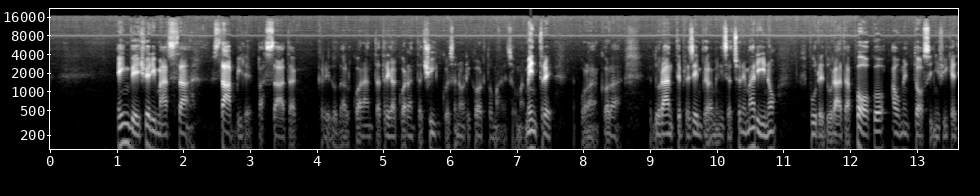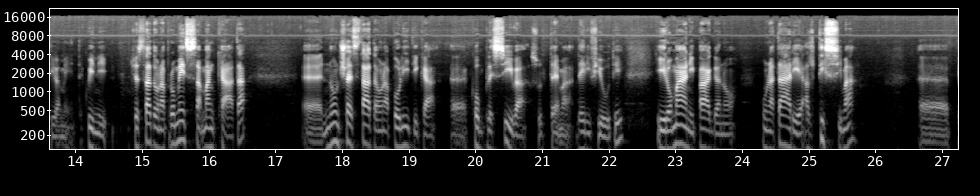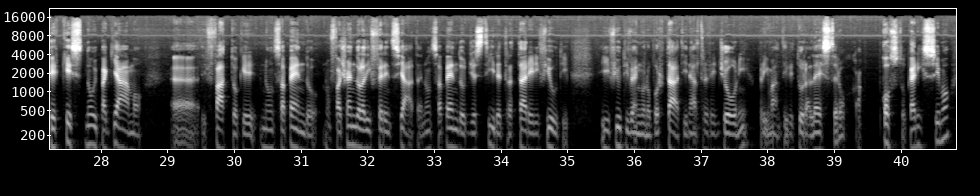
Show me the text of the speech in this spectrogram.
e invece è rimasta stabile, passata credo dal 43 al 45 se non ricordo male, insomma, mentre con la, con la, durante per esempio l'amministrazione Marino, pure durata poco, aumentò significativamente. Quindi c'è stata una promessa mancata, eh, non c'è stata una politica eh, complessiva sul tema dei rifiuti, i romani pagano una tarie altissima eh, perché noi paghiamo eh, il fatto che non sapendo, non facendo la differenziata e non sapendo gestire e trattare i rifiuti, i rifiuti vengono portati in altre regioni, prima addirittura all'estero, a costo carissimo,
